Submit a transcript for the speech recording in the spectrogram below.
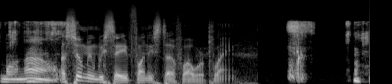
Well, no, assuming we say funny stuff while we're playing.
